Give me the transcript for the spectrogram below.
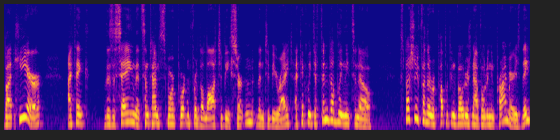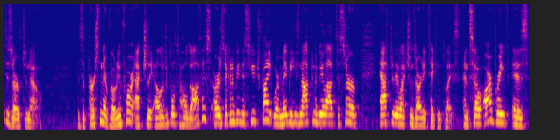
But here, I think there's a saying that sometimes it's more important for the law to be certain than to be right. I think we definitively need to know, especially for the Republican voters now voting in primaries, they deserve to know. Is the person they're voting for actually eligible to hold office? Or is there going to be this huge fight where maybe he's not going to be allowed to serve after the election's already taken place? And so our brief is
